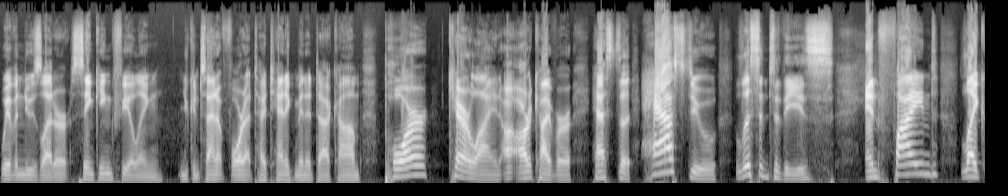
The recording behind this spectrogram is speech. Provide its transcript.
we have a newsletter, Sinking Feeling. You can sign up for it at TitanicMinute.com. Poor Caroline, our archiver, has to has to listen to these and find like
